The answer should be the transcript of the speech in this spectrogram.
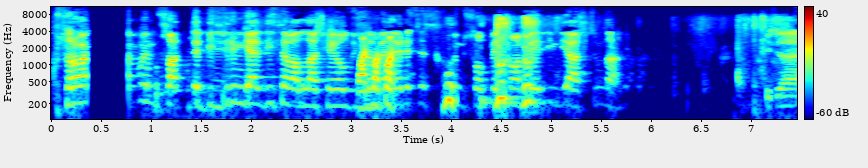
Kusura bakmayın bu saatte bildirim geldiyse vallahi şey olduysa Bak, bak, ben bak. öyleyse sıktım bir sohbet Dur, muhabbet dur. edeyim diye açtım da. Güzel.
